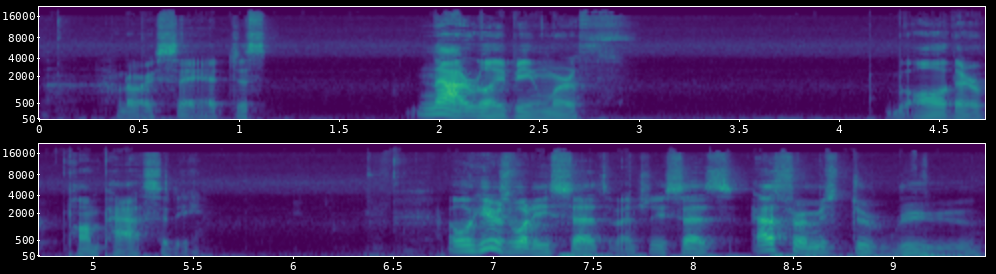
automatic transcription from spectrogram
how do I say it? Just not really being worth all their pomposity. Well, here's what he says eventually. He says, As for Mr. Roux,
